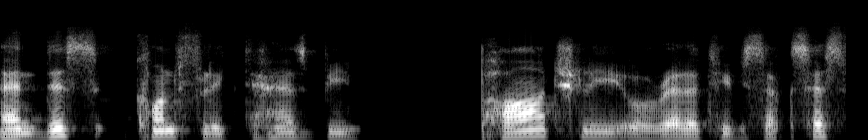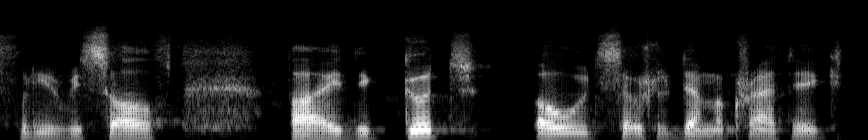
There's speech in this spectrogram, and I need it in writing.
And this conflict has been partially or relatively successfully resolved by the good old social democratic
